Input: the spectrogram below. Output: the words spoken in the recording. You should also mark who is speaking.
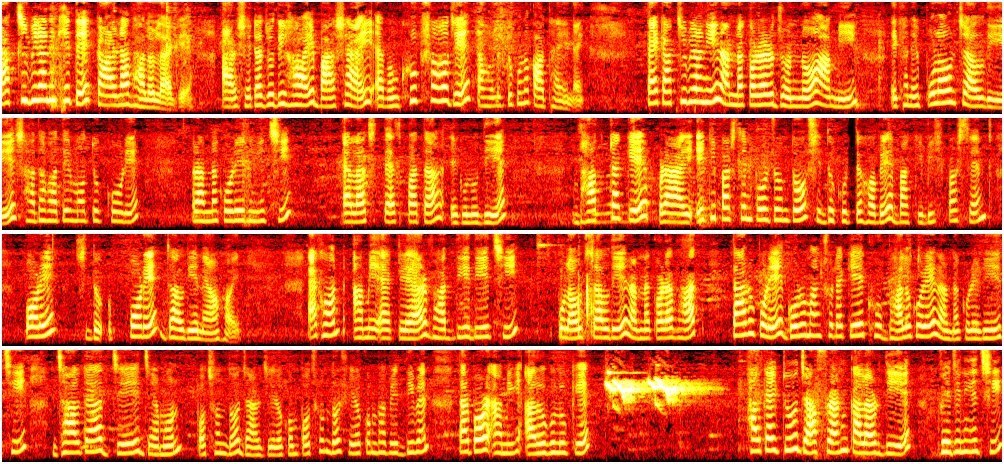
Speaker 1: কাচ্চি বিরিয়ানি খেতে কার না ভালো লাগে? আর সেটা যদি হয় বাসায় এবং খুব সহজে, তাহলে তো কোনো কথাই নাই। তাই কাচ্চি বিরিয়ানি রান্না করার জন্য আমি এখানে পোলাওর চাল দিয়ে সাদা ভাতের মতো করে রান্না করে নিয়েছি। এলাচ, তেজপাতা এগুলো দিয়ে। ভাতটাকে প্রায় এইটি পার্সেন্ট পর্যন্ত সিদ্ধ করতে হবে, বাকি বিশ পার্সেন্ট পরে সিদ্ধ পরে জাল দিয়ে নেওয়া হয়। এখন আমি এক লেয়ার ভাত দিয়ে দিয়েছি, পোলাও চাল দিয়ে রান্না করা ভাত। তার উপরে গরু মাংসটাকে খুব ভালো করে রান্না করে নিয়েছি। ঝালটা যে যেমন পছন্দ, যার যেরকম পছন্দ সেরকমভাবে দিবেন। তারপর আমি আলুগুলোকে হালকা একটু জাফরান কালার দিয়ে ভেজে নিয়েছি।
